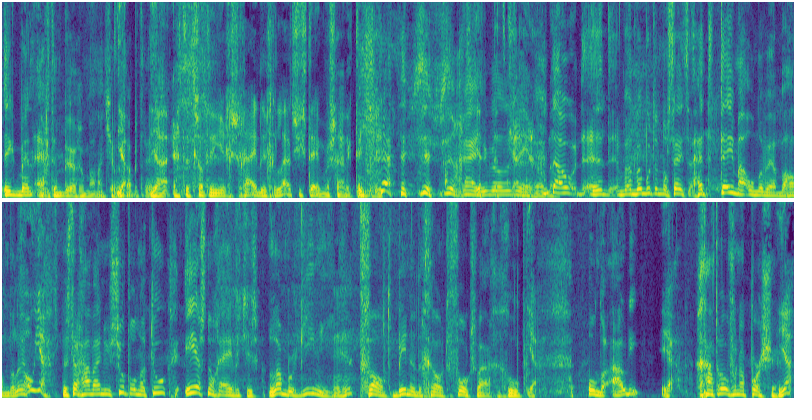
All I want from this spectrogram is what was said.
Ik ben echt een burgermannetje wat Ja, dat betreft. ja, echt. Het zat in je gescheiden geluidssysteem waarschijnlijk. Ja, dus dat ga je wel zeggen. Nou, eh, we, we moeten nog steeds het thema-onderwerp behandelen. Oh ja. Dus daar gaan wij nu soepel naartoe. Eerst nog eventjes. Lamborghini valt binnen de grote Volkswagen-groep Mhm. Ja. onder Audi. Ja. Gaat over naar Porsche. Ja,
